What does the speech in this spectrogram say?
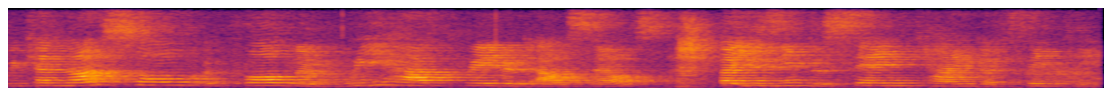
We cannot solve a problem we have created ourselves by using the same kind of thinking.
